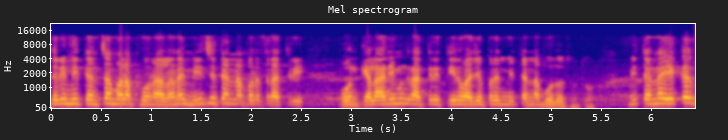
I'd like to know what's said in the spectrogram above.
तरी मी त्यांचा मला फोन आला नाही. मीच त्यांना परत रात्री फोन केला आणि मग रात्री तीन वाजेपर्यंत मी त्यांना बोलत होतो. मी त्यांना एकच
